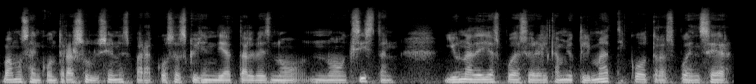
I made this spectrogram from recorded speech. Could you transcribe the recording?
vamos a encontrar soluciones para cosas que hoy en día tal vez no, no existan. Y una de ellas puede ser el cambio climático, otras pueden ser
